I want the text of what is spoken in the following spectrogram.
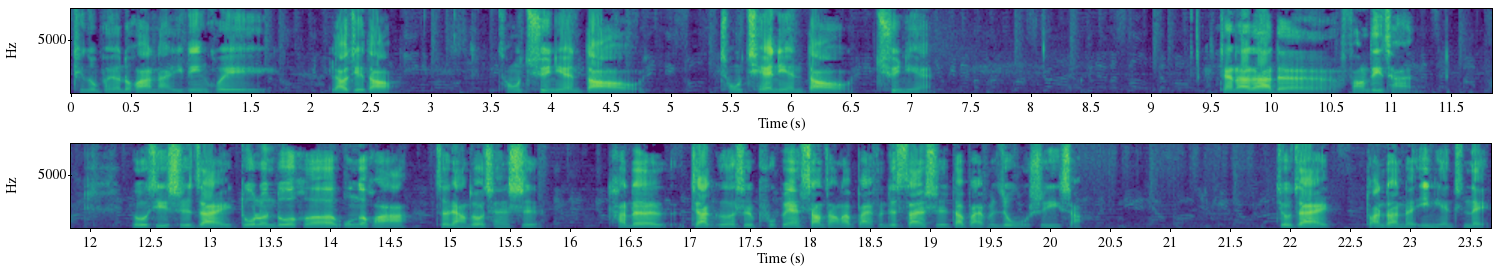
听众朋友的话呢，一定会了解到，从去年到从前年到去年，加拿大的房地产，尤其是在多伦多和温哥华这两座城市，它的价格是普遍上涨了百分之三十到百分之五十以上，就在短短的一年之内，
